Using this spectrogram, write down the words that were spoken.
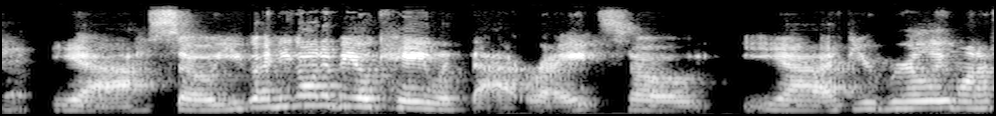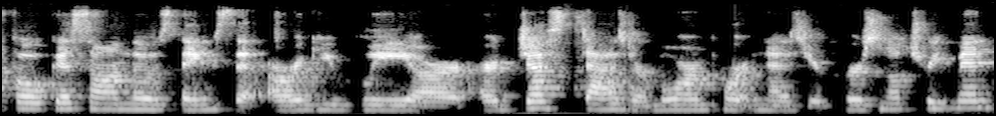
Yeah. yeah. So you and you got to be okay with that, right? So yeah, if you really want to focus on those things that arguably are are just as or more important as your personal treatment,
